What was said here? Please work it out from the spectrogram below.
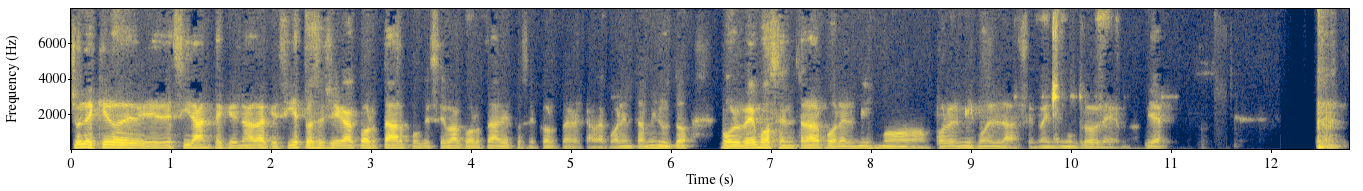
Yo les quiero decir antes que nada que si esto se llega a cortar, porque se va a cortar, esto se corta cada 40 minutos, volvemos a entrar por el mismo, por el mismo enlace, no hay ningún problema. Bien.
